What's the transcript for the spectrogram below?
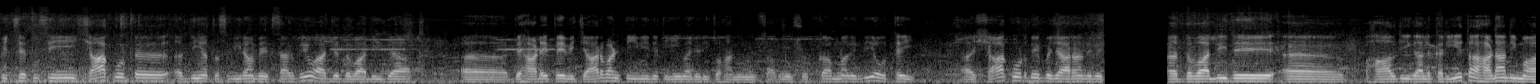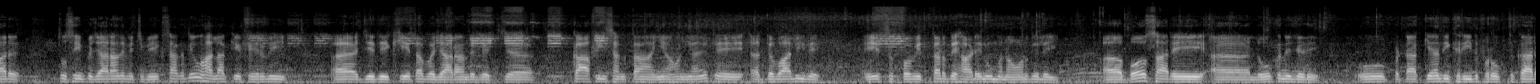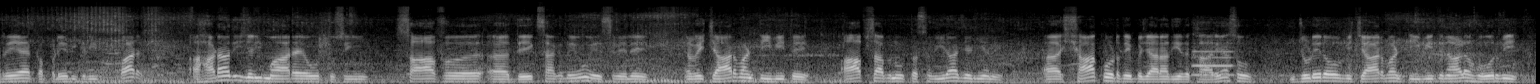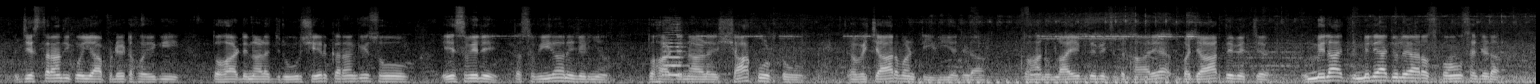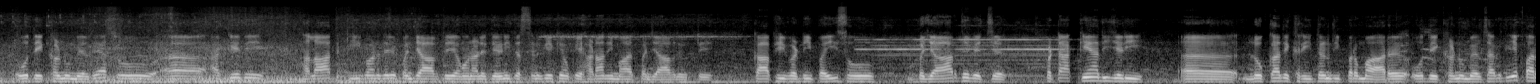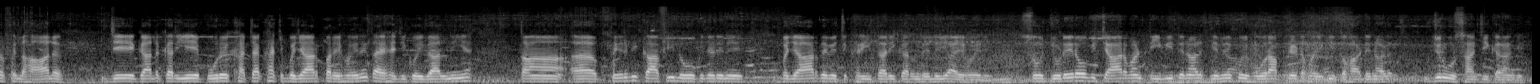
ਪਿੱਛੇ ਤੁਸੀਂ ਸ਼ਾਹਕੋਟ ਦੀਆਂ ਤਸਵੀਰਾਂ ਵੇਖ ਸਕਦੇ ਹੋ। ਅੱਜ ਦੀਵਾਲੀ ਦਾ ਦਿਹਾੜੇ ਤੇ ਵਿਚਾਰਵਨ ਟੀਵੀ ਦੀ ਟੀਮ ਆ ਜਿਹੜੀ ਤੁਹਾਨੂੰ ਸਭ ਨੂੰ ਸ਼ੁਭਕਾਮਨਾ ਦਿੰਦੀ ਹੈ ਉੱਥੇ ਹੀ ਸ਼ਾਹਕੋਟ ਦੇ ਬਾਜ਼ਾਰਾਂ ਦੇ ਵਿੱਚ ਦੀਵਾਲੀ ਦੇ ਹਾਲ ਦੀ ਗੱਲ ਕਰੀਏ ਤਾਂ ਹੜ੍ਹਾਂ ਦੀ ਮਾਰ ਤੁਸੀਂ ਬਾਜ਼ਾਰਾਂ ਦੇ ਵਿੱਚ ਵੇਖ ਸਕਦੇ ਹੋ। ਹਾਲਾਂਕਿ ਫਿਰ ਵੀ ਜੇ ਦੇਖੀਏ ਤਾਂ ਬਾਜ਼ਾਰਾਂ ਦੇ ਵਿੱਚ ਕਾਫੀ ਸੰਗਤਾਂ ਆਈਆਂ ਹੋਈਆਂ ਨੇ ਤੇ ਦੀਵਾਲੀ ਦੇ ਇਸ ਪਵਿੱਤਰ ਦਿਹਾੜੇ ਨੂੰ ਮਨਾਉਣ ਦੇ ਲਈ ਬਹੁਤ ਸਾਰੇ ਲੋਕ ਨੇ ਜਿਹੜੇ ਉਹ ਪਟਾਕਿਆਂ ਦੀ ਖਰੀਦ ਫਰੋਖਤ ਕਰ ਰਹੇ ਆ ਕੱਪੜੇ ਦੀ ਖਰੀਦ ਪਰ ਹੜ੍ਹਾਂ ਦੀ ਜਿਹੜੀ ਮਾਰ ਹੈ ਉਹ ਤੁਸੀਂ ਸਾਫ਼ ਦੇਖ ਸਕਦੇ ਹੋ। ਇਸ ਵੇਲੇ ਵਿਚਾਰਵਨ ਟੀਵੀ ਤੇ ਆਪ ਸਭ ਨੂੰ ਤਸਵੀਰਾਂ ਜਿਹੜੀਆਂ ਨੇ ਸ਼ਾਹਕੋਟ ਦੇ ਬਾਜ਼ਾਰਾਂ ਦੀਆਂ ਦਿਖਾ ਰਹੇ ਹਾਂ। ਸੋ ਜੁੜੇ ਰਹੋ ਵਿਚਾਰਵਨ ਟੀਵੀ ਦੇ ਨਾਲ। ਹੋਰ ਵੀ ਜਿਸ ਤਰ੍ਹਾਂ ਦੀ ਕੋਈ ਅਪਡੇਟ ਹੋਏਗੀ ਤੁਹਾਡੇ ਨਾਲ ਜਰੂਰ ਸ਼ੇਅਰ ਕਰਾਂਗੇ। ਸੋ ਇਸ ਵੇਲੇ ਤਸਵੀਰਾਂ ਨੇ ਜਿਹੜੀਆਂ ਤੁਹਾਡੇ ਨਾਲ ਸ਼ਾਹਕੋਟ ਤੋਂ ਅ, ਵਿਚਾਰਵਨ ਟੀਵੀ ਹੈ ਜਿਹੜਾ ਤੁਹਾਨੂੰ ਲਾਈਵ ਦੇ ਵਿੱਚ ਦਿਖਾ ਰਿਹਾ, ਬਾਜ਼ਾਰ ਦੇ ਵਿੱਚ ਮਿਲਾ, ਮਿਲਿਆ ਜੁਲਿਆ ਰਿਸਪੌਂਸ ਹੈ ਜਿਹੜਾ, ਉਹ ਦੇਖਣ ਨੂੰ ਮਿਲ ਰਿਹਾ। ਸੋ ਅੱਗੇ ਦੇ ਹਾਲਾਤ ਕੀ ਬਣਦੇ ਨੇ, ਪੰਜਾਬ ਦੇ ਆਉਣ ਵਾਲੇ ਦਿਨ ਹੀ ਦੱਸਣਗੇ, ਕਿਉਂਕਿ ਹੜ੍ਹਾਂ ਦੀ ਮਾਰ ਪੰਜਾਬ ਦੇ ਉੱਤੇ ਕਾਫੀ ਵੱਡੀ ਪਈ। ਸੋ ਬਾਜ਼ਾਰ ਦੇ ਵਿੱਚ ਪਟਾਕਿਆਂ ਦੀ ਜਿਹੜੀ ਲੋਕਾਂ ਦੇ ਖਰੀਦਣ ਦੀ ਭਰਮਾਰ, ਉਹ ਦੇਖਣ ਨੂੰ ਮਿਲ ਸਕਦੀ ਹੈ। ਪਰ ਫਿਲਹਾਲ ਜੇ ਗੱਲ ਕਰੀਏ, ਪੂਰੇ ਖਚਾ ਖਚ ਬਾਜ਼ਾਰ ਭਰੇ ਹੋਏ ਨੇ, ਤਾਂ ਇਹੋ ਜੀ ਕੋਈ ਗੱਲ ਨਹੀਂ ਹੈ। ਤਾਂ ਫਿਰ ਵੀ ਕਾਫੀ ਲੋਕ ਜਿਹੜੇ ਨੇ ਬਾਜ਼ਾਰ ਦੇ ਵਿੱਚ ਖਰੀਦਦਾਰੀ ਕਰਨ ਦੇ ਲਈ ਆਏ ਹੋਏ ਨੇ। ਸੋ ਜੁੜੇ ਰਹੋ ਵਿਚਾਰਵਨ ਟੀਵੀ ਦੇ ਨਾਲ, ਜਿਵੇਂ ਕੋਈ ਹੋਰ ਅਪਡੇਟ ਹੋਏਗੀ ਤੁਹਾਡੇ ਨਾਲ, ਜਰੂਰ ਸਾਂਝੀ ਕਰਾਂਗੇ।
